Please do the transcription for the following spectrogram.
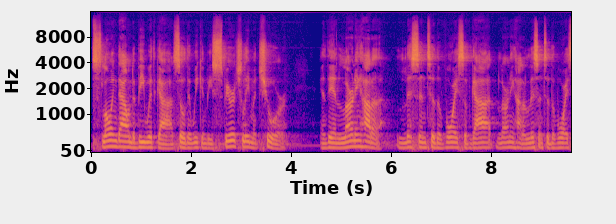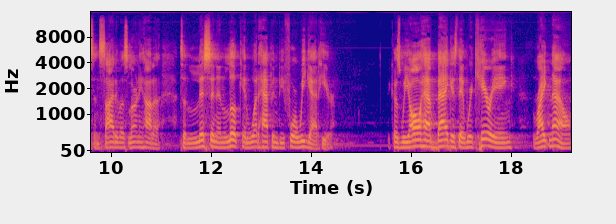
slowing down to be with God so that we can be spiritually mature and then learning how to listen to the voice of God, learning how to listen to the voice inside of us, learning how to, to listen and look at what happened before we got here. Because we all have baggage that we're carrying right now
